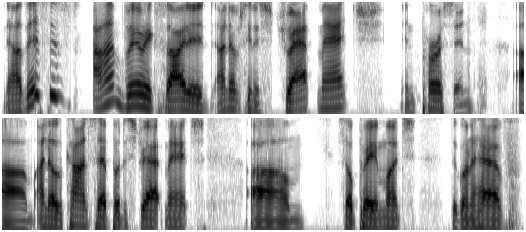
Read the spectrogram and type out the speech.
Now, this is, I'm very excited. I've never seen a strap match in person. Um, I know the concept of the strap match. Um, so, pretty much, they're going to have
